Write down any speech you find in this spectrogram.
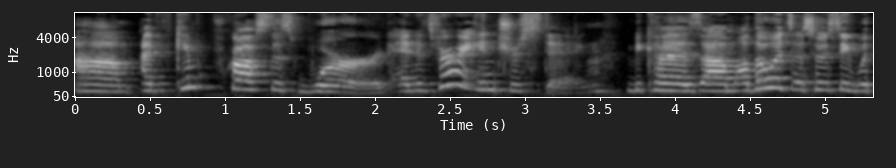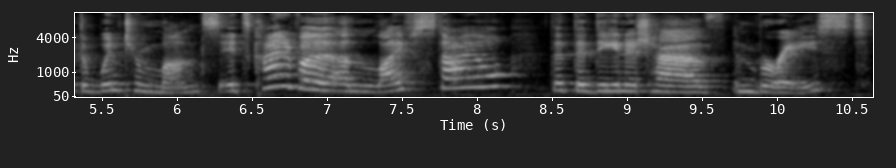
Um, I came across this word, and it's very interesting because um, although it's associated with the winter months, it's kind of a, a lifestyle that the Danish have embraced.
